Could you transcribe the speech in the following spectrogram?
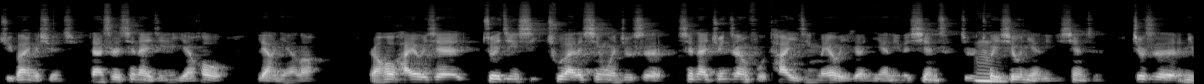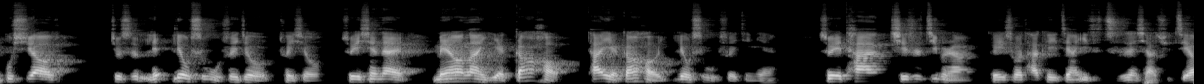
举办一个选举，但是现在已经延后两年了。然后还有一些最近新出来的新闻，就是现在军政府他已经没有一个年龄的限制，就是退休年龄的限制，就是你不需要就是六六十五岁就退休，所以现在梅奥兰也刚好，他也刚好六十五岁今年，所以他其实基本上可以说他可以这样一直执政下去，只要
